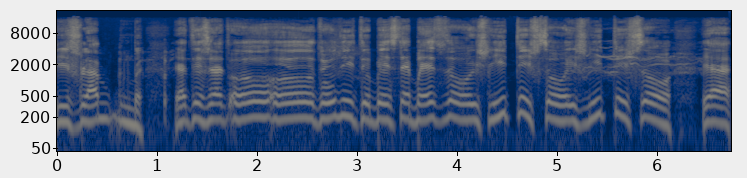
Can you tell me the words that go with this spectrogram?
die Schlampen. Ja, die sagt, oh, oh, Toni, du bist der Beste, ich lieb dich so, ich lieb dich so. Ja,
